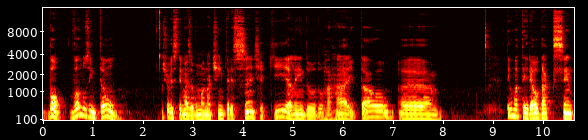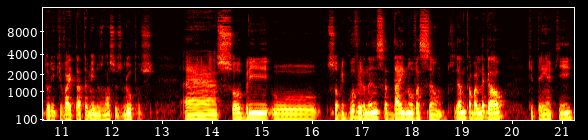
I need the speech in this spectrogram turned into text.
bom, vamos então. Deixa eu ver se tem mais alguma notinha interessante aqui, além do, do Harari e tal. Uh, tem um material da Accenture que vai estar também nos nossos grupos uh, sobre, o, sobre governança da inovação. Fizeram um trabalho legal que tem aqui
